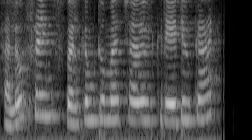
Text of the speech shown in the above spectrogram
Hello friends, welcome to my channel Creative Cat.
